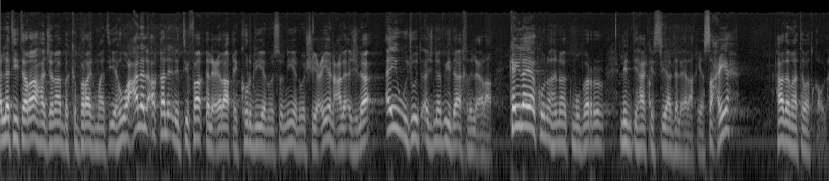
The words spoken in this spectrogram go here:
التي تراها جنابك براغماتية هو على الأقل الاتفاق العراقي كرديا وسنيا وشيعيا على إجلاء أي وجود أجنبي داخل العراق كي لا يكون هناك مبرر لانتهاك السيادة العراقية صحيح؟ هذا ما تود قوله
